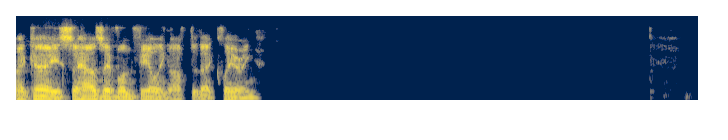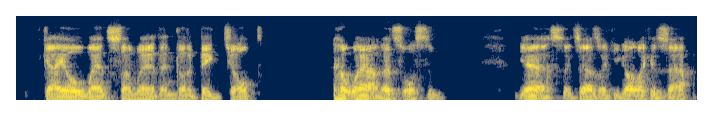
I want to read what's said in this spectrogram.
Okay, so how's everyone feeling after that clearing? Gail went somewhere, then got a big jolt. Oh, wow, that's awesome. Yeah, so it sounds like you got like a zap of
